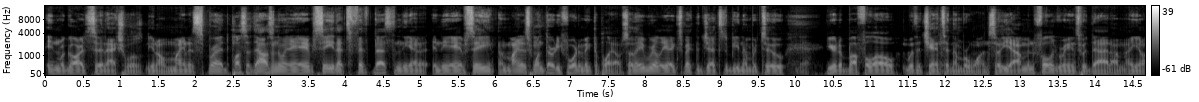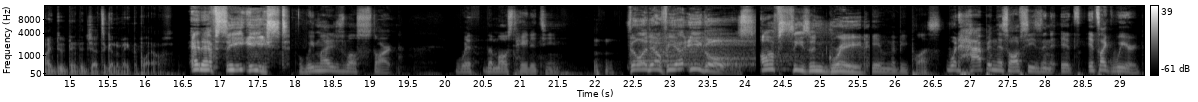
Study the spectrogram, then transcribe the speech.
in regards to an actual you know minus spread. Plus a thousand to win the AFC that's fifth best in the in the AFC a minus 134 to make the playoffs. So they really expect the Jets to be number two yeah. here to Buffalo with a chance at number one. So yeah I'm in full agreement with that. I'm you know I do think the Jets are going to make the playoffs. NFC East. We might as well start with the most hated team. Philadelphia Eagles. Off-season grade. Gave him a B plus. What happened this offseason, it's it's like weird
